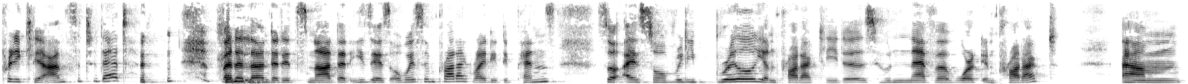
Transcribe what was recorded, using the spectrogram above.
pretty clear answer to that, but I learned that it's not that easy as always in product, right? It depends. So I saw really brilliant product leaders who never worked in product. Um,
